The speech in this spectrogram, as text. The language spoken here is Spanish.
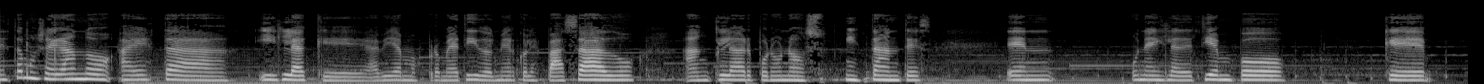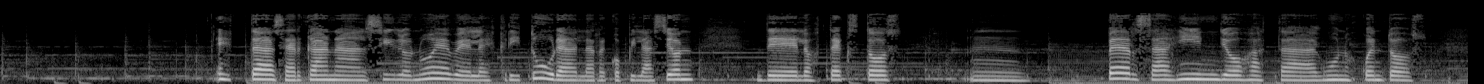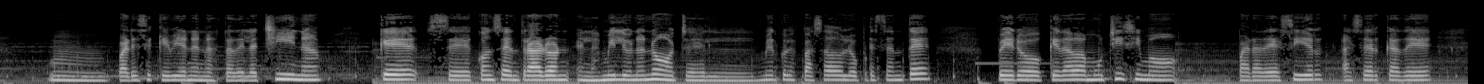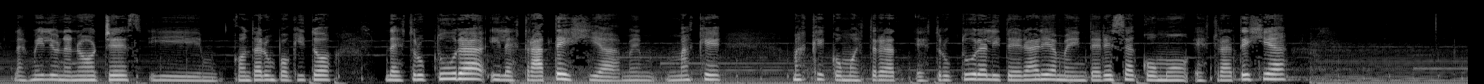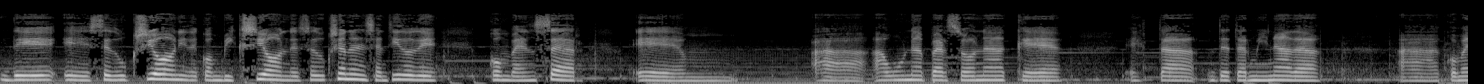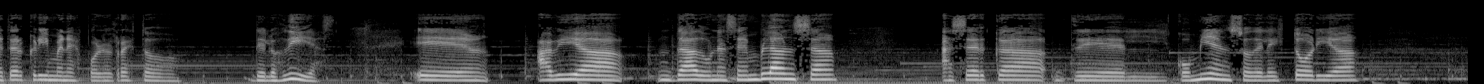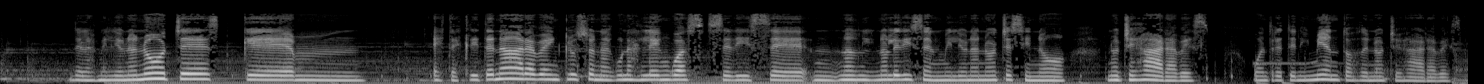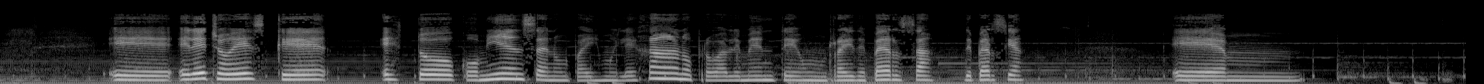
Estamos llegando a esta isla que habíamos prometido el miércoles pasado anclar por unos instantes en una isla de tiempo que está cercana al siglo IX, la escritura, la recopilación de los textos mmm, persas, indios, hasta algunos cuentos mmm, parece que vienen hasta de la China, que se concentraron en las mil y una noches. El miércoles pasado lo presenté, pero quedaba muchísimo para decir acerca de las mil y una noches y contar un poquito la estructura y la estrategia, más que más que como estra, estructura literaria me interesa como estrategia de eh, seducción y de convicción, de seducción en el sentido de convencer a, a, una persona que está determinada a cometer crímenes por el resto de los días. Eh, había dado una semblanza acerca del comienzo de la historia de las mil y una noches, que mmm, está escrita en árabe, incluso en algunas lenguas se dice, no, no, le dicen mil y una noches, sino noches árabes o entretenimientos de noches árabes. Eh, el hecho es que esto comienza en un país muy lejano, probablemente un rey de Persa, de Persia. Eh,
